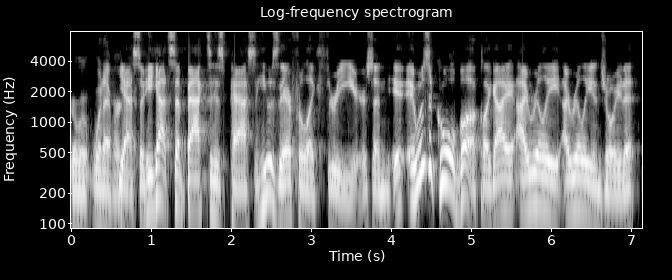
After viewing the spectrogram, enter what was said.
or whatever. Yeah, so he got sent back to his past, and he was there for like three years, and it, it was a cool book. Like I, I really, I really enjoyed it.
